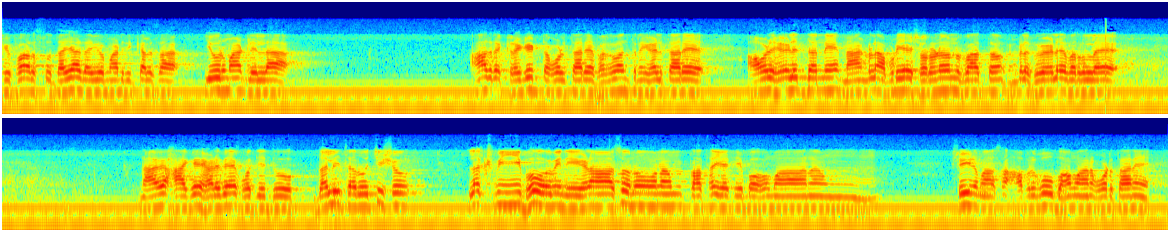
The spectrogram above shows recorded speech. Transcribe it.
ಶಿಫಾರಸು, ದಯಾದೇವಿ ಮಾಡಿದ ಕೆಲಸ ಇವ್ರು ಮಾಡಲಿಲ್ಲ. ಆದರೆ ಕ್ರೆಡಿಟ್ ತಗೊಳ್ತಾರೆ, ಭಗವಂತನಿಗೆ ಹೇಳ್ತಾರೆ, ಅವಳು ಹೇಳಿದ್ದನ್ನೇ ನಾಂಗಳು ಅಪಡಿಯ ಶರಣವನ್ನು ಬಾತು ಎಂಗಳಿಗೆ ವೇಳೆ ಬರಲೆ ನಾವೇ ಹಾಗೆ ಹೇಳಬೇಕು ಹೊತ್ತಿದ್ದು ದಲಿತ ರುಚಿಷು, ಲಕ್ಷ್ಮೀ ಭೂಮಿ ನೀಳಾಸು ನೂನಂ ಪ್ರಥಯತಿ ಬಹುಮಾನಂ. ಶ್ರೀನಿವಾಸ ಅವ್ರಿಗೂ ಬಹುಮಾನ ಕೊಡ್ತಾನೆ.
